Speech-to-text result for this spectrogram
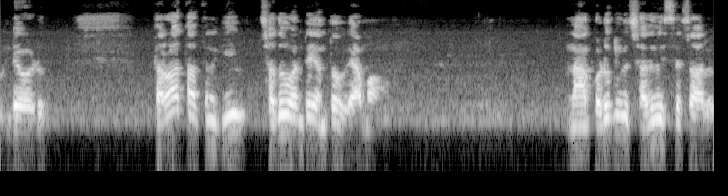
ఉండేవాడు. తర్వాత అతనికి చదువు అంటే ఎంతో వ్యామోహం. నా కొడుకులకు చదివిస్తే చాలు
